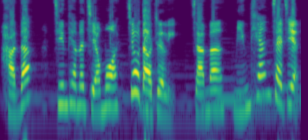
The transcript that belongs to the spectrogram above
好的，今天的节目就到这里，咱们明天再见。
